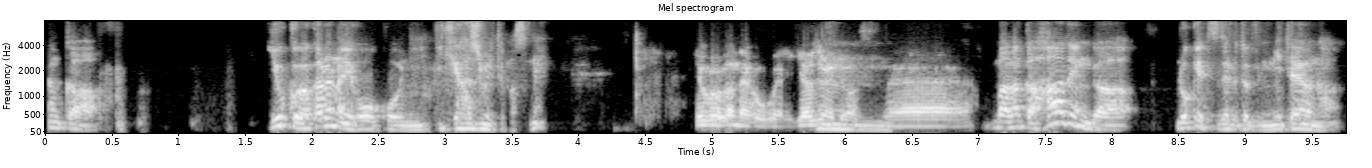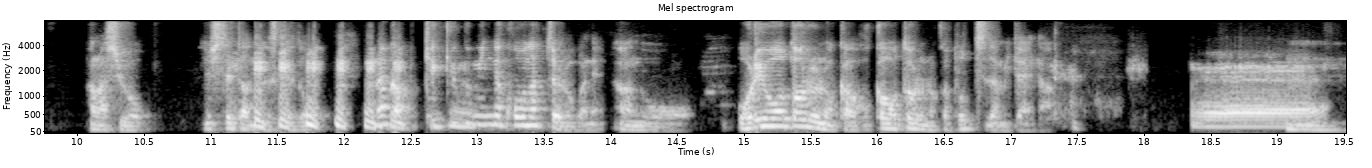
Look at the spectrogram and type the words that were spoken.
なんか、よくわからない方向に行き始めてますね。よくわかんない方向に行き始めてますね。まあなんかハーデンがロケッツ出るときに似たような話をしてたんですけど、なんか結局みんなこうなっちゃうのがね、あの、俺を取るのか他を取るのかどっちだみたいな。えうん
